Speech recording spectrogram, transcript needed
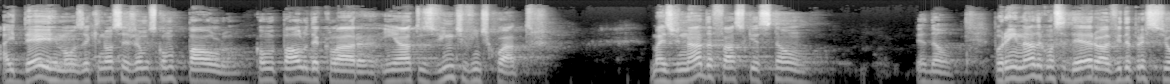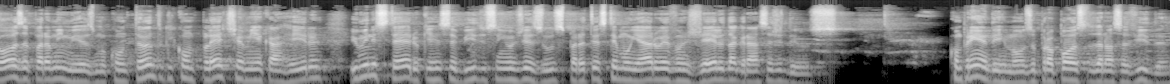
A ideia, irmãos, é que nós sejamos como Paulo, como Paulo declara em Atos 20 e 24. Mas de nada faço questão, perdão, porém nada considero a vida preciosa para mim mesmo, contanto que complete a minha carreira e o ministério que recebi do Senhor Jesus para testemunhar o evangelho da graça de Deus. Compreendem, irmãos, o propósito da nossa vida?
